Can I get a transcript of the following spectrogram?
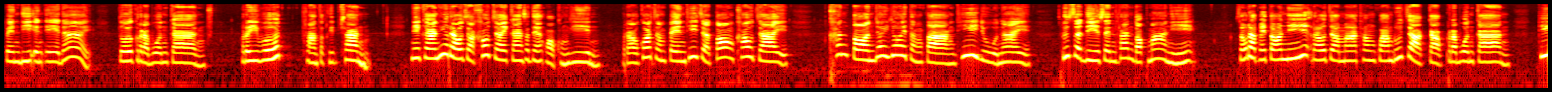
เป็น DNA ได้ โดยกระบวนการ reverse transcription ในการที่เราจะเข้าใจการแสดงออกของยีน เราก็จำเป็นที่จะต้องเข้าใจ ขั้นตอนย่อยๆต่างๆ ที่อยู่ในทฤษฎีเซนทรัลด็อกมานี้สำหรับในตอนนี้เราจะมาทำความรู้จักกับกระบวนการ ที่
